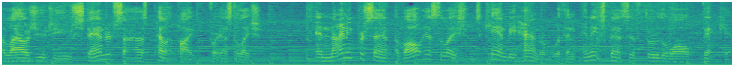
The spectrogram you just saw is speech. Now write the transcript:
allows you to use standard sized pellet pipe for installation. And 90% of all installations can be handled with an inexpensive through the wall vent kit.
